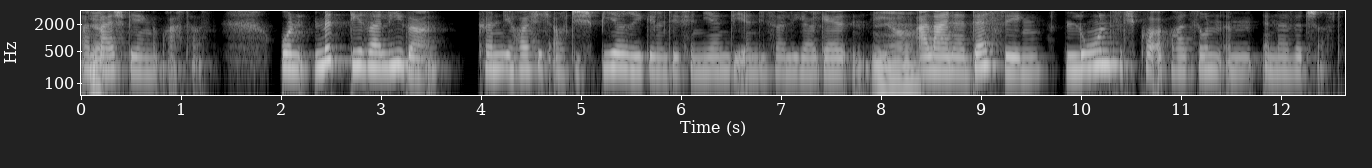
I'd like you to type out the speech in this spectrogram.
an Ja. Beispielen gebracht hast. Und mit dieser Liga können die häufig auch die Spielregeln definieren, die in dieser Liga gelten. Ja. Alleine deswegen lohnt sich Kooperation im, in der Wirtschaft.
